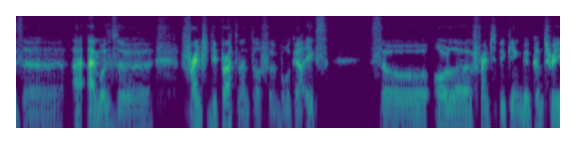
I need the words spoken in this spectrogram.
is, uh, I'm on the French department of uh, Broker X, so all uh, French-speaking country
